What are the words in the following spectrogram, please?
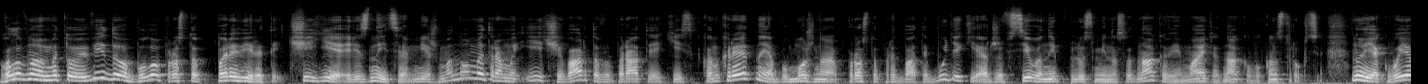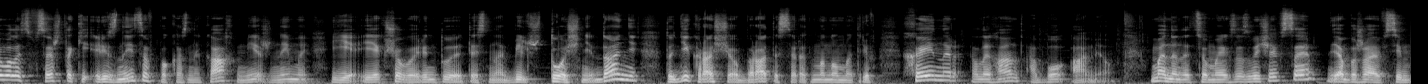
Головною метою відео було просто перевірити, чи є різниця між манометрами і чи варто вибирати якийсь конкретний, або можна просто придбати будь-який, адже всі вони плюс-мінус однакові і мають однакову конструкцію. Ну і як виявилось, все ж таки різниця в показниках між ними є. І якщо ви орієнтуєтесь на більш точні дані, тоді краще обирати серед манометрів Хейнер, Елегант або Аміо. У мене на цьому, як зазвичай, все. Я бажаю всім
